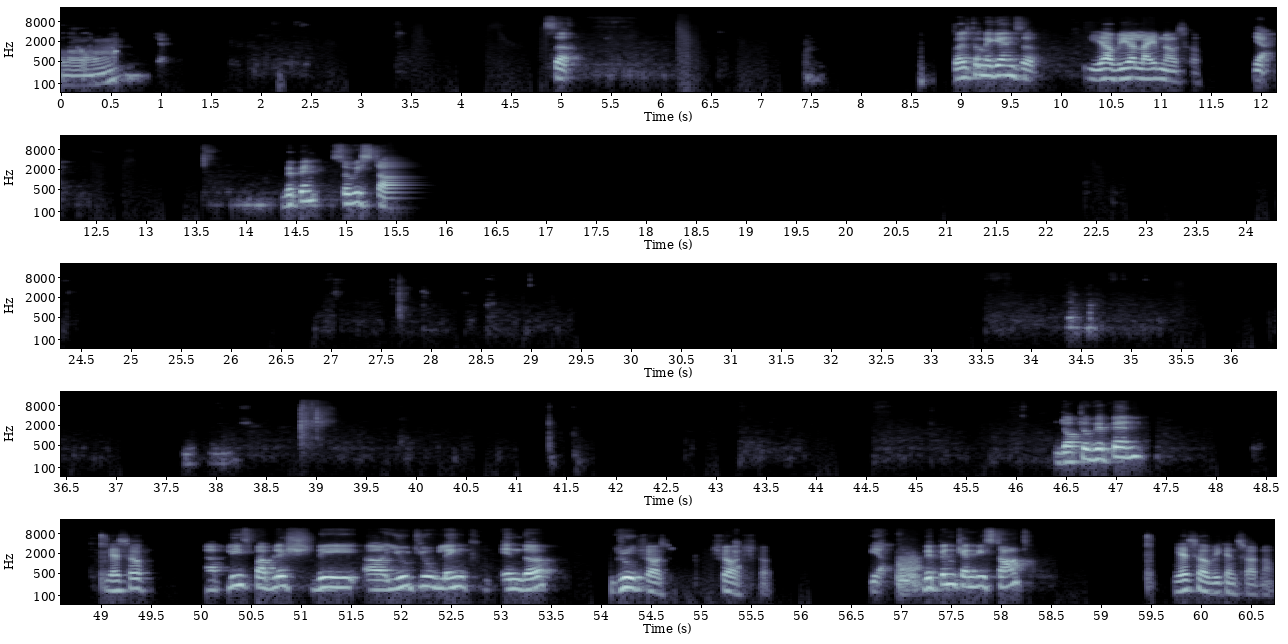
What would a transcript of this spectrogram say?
Hello. Yeah. Sir. Welcome again, sir. Yeah, we are live now, sir. Yeah. Vipin, so we start. Dr. Vipin, Yes, sir. uh, please publish the uh, YouTube link in the group. Sure. Sure, sure. Yeah. Vipin, can we start? Yes, sir. We can start now.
